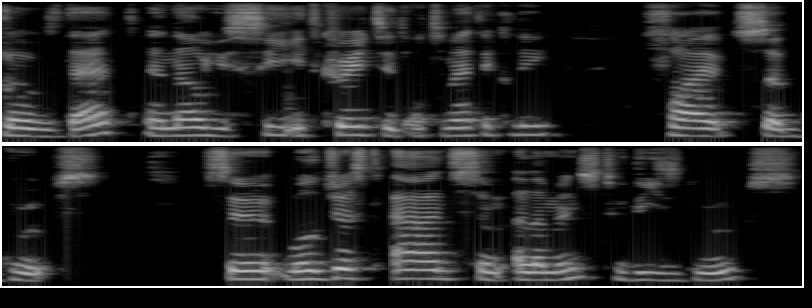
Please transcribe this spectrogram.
close that, and now you see it created automatically five subgroups. So we'll just add some elements to these groups.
